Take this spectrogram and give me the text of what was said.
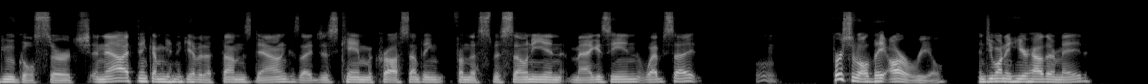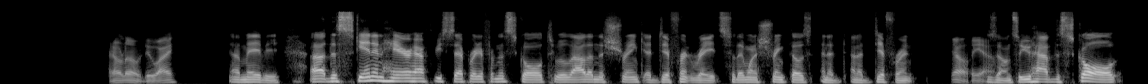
Google search, and now I think I'm gonna give it a thumbs down because I just came across something from the Smithsonian Magazine website. Hmm. First of all, they are real, and do you want to hear how they're made? I don't know. Do I? Uh, maybe. Uh, the skin and hair have to be separated from the skull to allow them to shrink at different rates. So they want to shrink those in a, on a different Oh, yeah. zone. So you have the skull.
